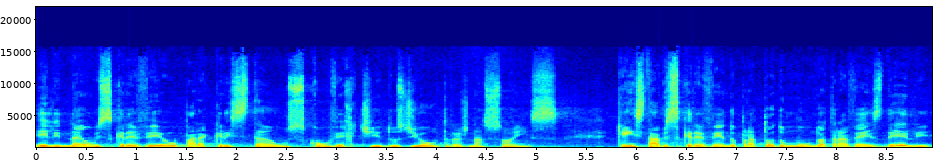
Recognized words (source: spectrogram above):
Ele não escreveu para cristãos convertidos de outras nações. Quem estava escrevendo para todo mundo através dele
